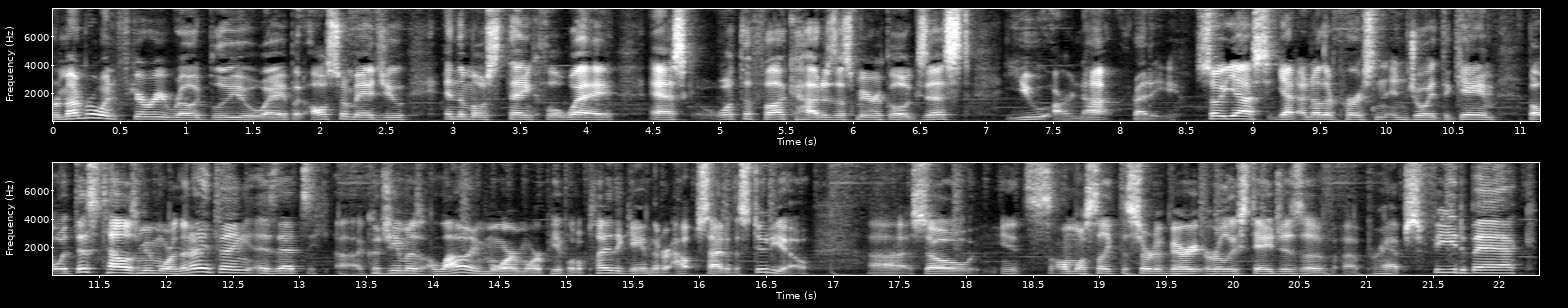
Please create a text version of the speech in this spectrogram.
Remember when Fury Road blew you away, but also made you, in the most thankful way, ask, What the fuck? How does this miracle exist? You are not ready. So, yes, yet another person enjoyed the game, but what this tells me more than anything is that uh, Kojima is allowing more and more people to play the game that are outside of the studio. Uh, so it's almost like the sort of very early stages of uh, perhaps feedback.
